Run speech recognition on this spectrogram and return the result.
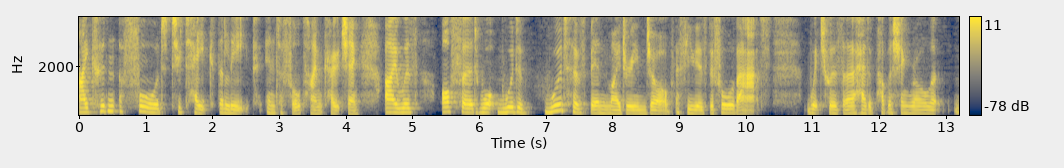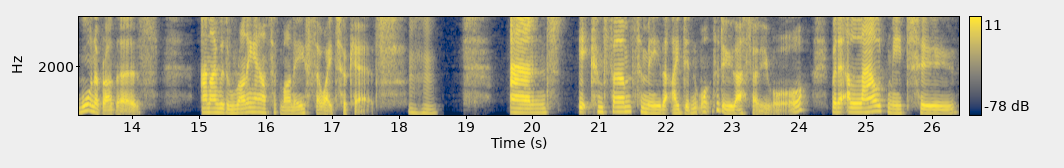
I couldn't afford to take the leap into full time coaching. I was offered what would have, would have been my dream job a few years before that, which was a head of publishing role at Warner Brothers. And I was running out of money, so I took it. Mm-hmm. And it confirmed to me that I didn't want to do that anymore, but it allowed me to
